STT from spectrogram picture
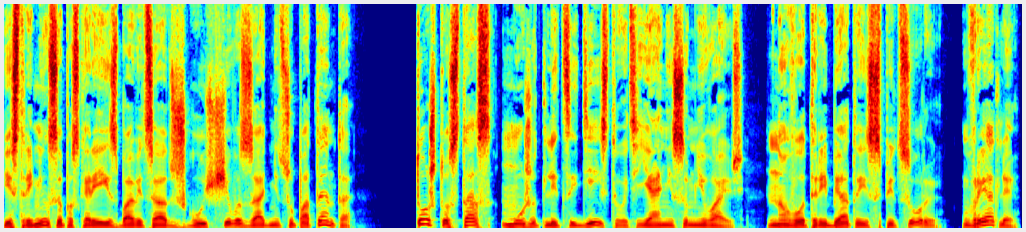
и стремился поскорее избавиться от жгущего задницу патента? То, что Стас может лицедействовать, я не сомневаюсь. Но вот ребята из спецуры вряд ли,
